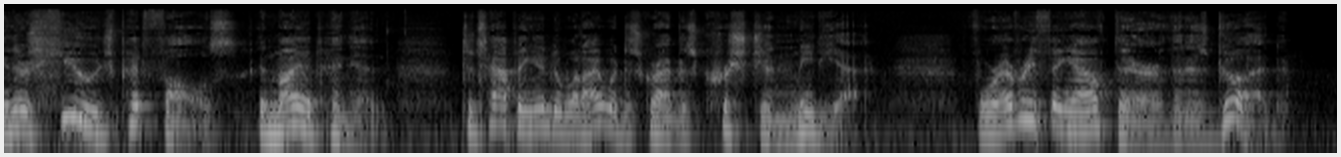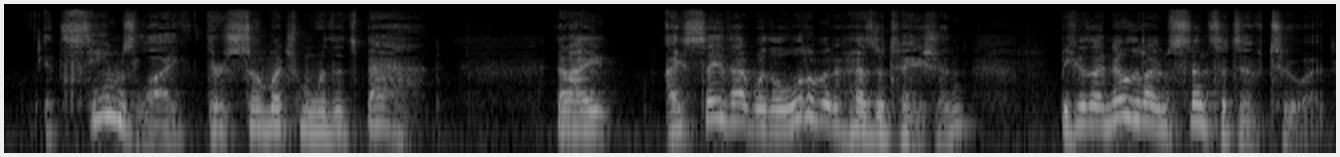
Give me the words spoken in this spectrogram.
mean, there's huge pitfalls, in my opinion, to tapping into what I would describe as Christian media. For everything out there that is good, it seems like there's so much more that's bad. And I, I say that with a little bit of hesitation because I know that I'm sensitive to it.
